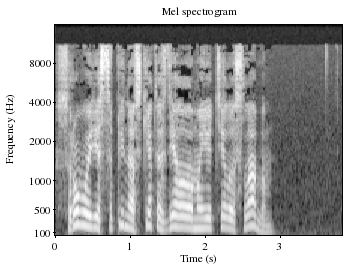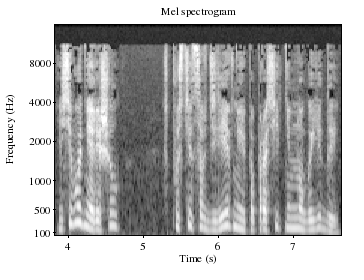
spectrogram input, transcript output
Суровая дисциплина аскета сделала мое тело слабым. И сегодня я решил спуститься в деревню и попросить немного еды.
